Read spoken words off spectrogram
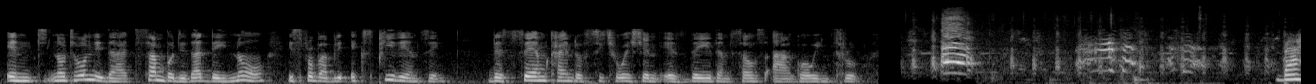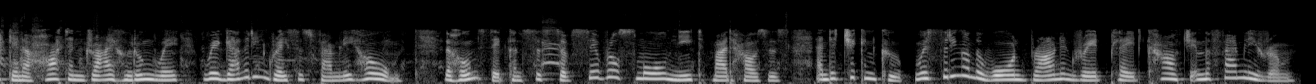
and not only that, somebody that they know is probably experiencing the same kind of situation as they themselves are going through. Back in a hot and dry Hurungwe, we're gathered in Grace's family home. The homestead consists of several small, neat mud houses and a chicken coop. We're sitting on the worn brown and red plaid couch in the family room.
